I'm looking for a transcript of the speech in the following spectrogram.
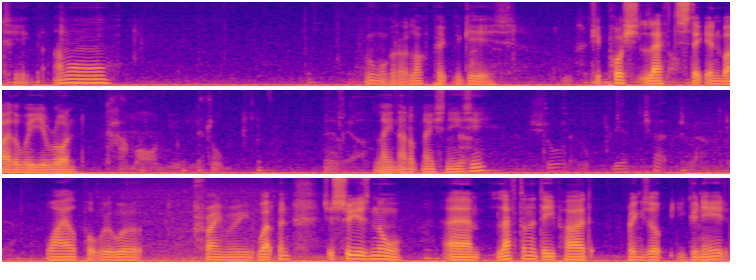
Take the ammo. Oh, we've got to lockpick the gate. If you push left stick in by the way you run, Come on, you little. There we are. line that up nice and easy. Sure there ought to be a church around here. While put with a primary weapon. Just so you know, um, left on the D-pad brings up your grenade,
